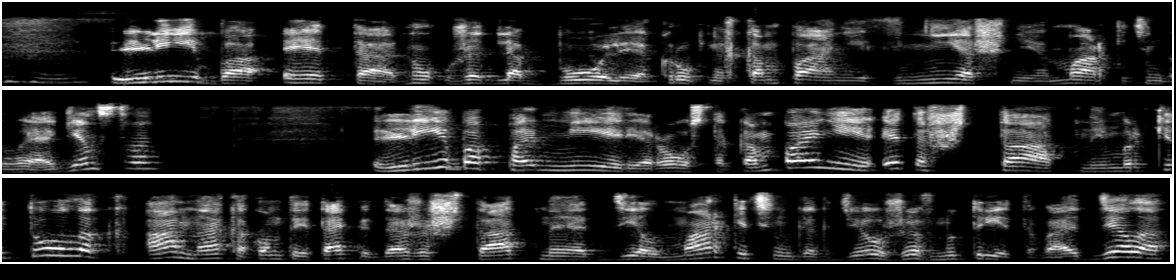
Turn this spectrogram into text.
Угу. Либо это, ну, уже для более крупных компаний внешнее маркетинговое агентство, либо по мере роста компании это штатный маркетолог, а на каком-то этапе даже штатный отдел маркетинга, где уже внутри этого отдела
